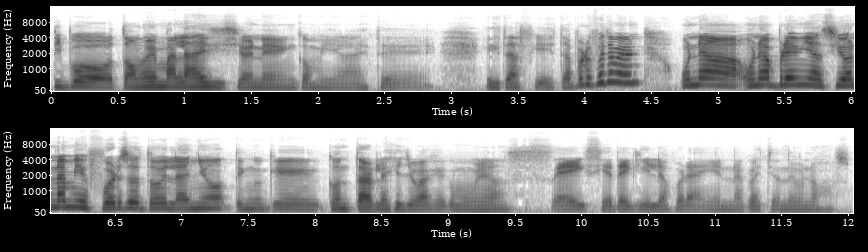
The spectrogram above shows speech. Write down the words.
tipo tomé malas decisiones en comida este, esta fiesta. Pero fue también una, una premiación a mi esfuerzo de todo el año. Tengo que contarles que yo bajé como unos 6, 7 kilos por ahí en una cuestión de unos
